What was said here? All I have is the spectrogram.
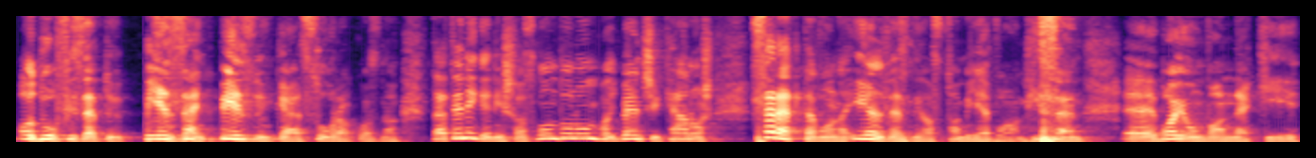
adófizető pénzen, pénzünkkel szórakoznak. Tehát én igenis azt gondolom, hogy Bencsik János szerette volna élvezni azt, amilyen van, hiszen e, bajon van neki,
